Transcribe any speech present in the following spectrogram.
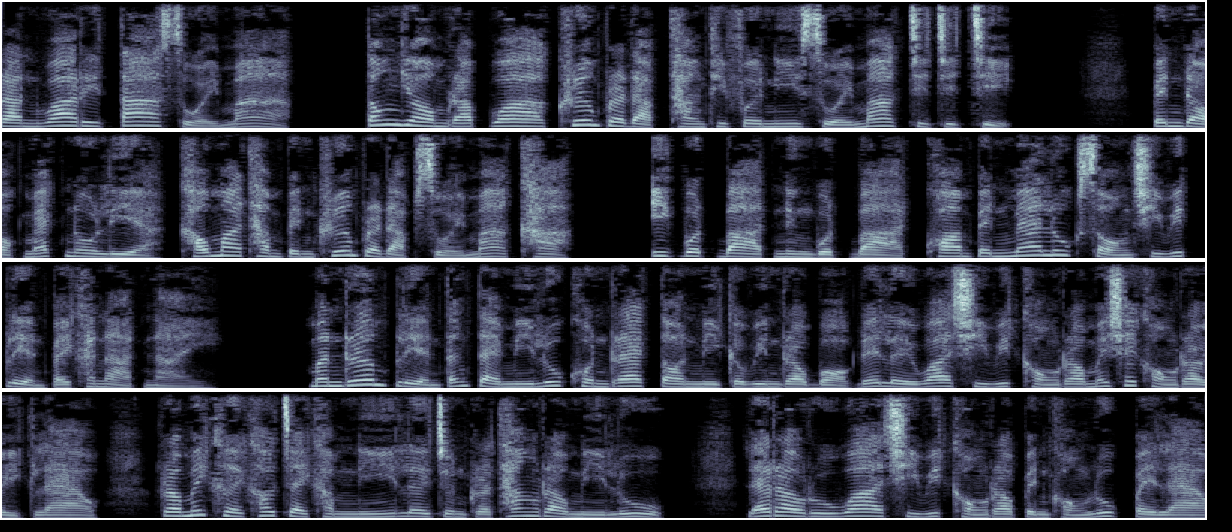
รันว่าริต้าสวยมาก ต้องยอมรับว่าเครื่องประดับทางทิฟเฟอร์นีสวยมากจิจิจิเป็นดอกแมกโนเลียเขามาทำเป็นเครื่องประดับสวยมากค่ะ อีกบทบาทหนึ่งบทบาทความเป็นแม่ลูกสองชีวิตเปลี่ยนไปขนาดไหน มันเริ่มเปลี่ยนตั้งแต่มีลูกคนแรกตอนมีกวินเราบอกได้เลยว่าชีวิตของเราไม่ใช่ของเราอีกแล้ว เราไม่เคยเข้าใจคำนี้เลยจนกระทั่งเรามีลูก และเรารู้ว่าชีวิตของเราเป็นของลูกไปแล้ว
